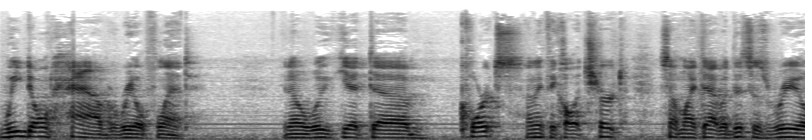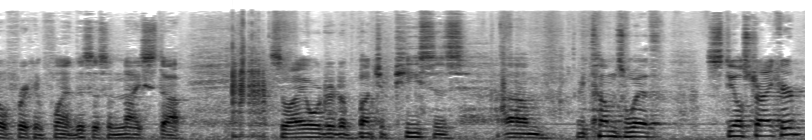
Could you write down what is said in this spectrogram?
we don't have real flint. You know, we get um, quartz. I think they call it chert, something like that. But this is real freaking flint. This is some nice stuff. So I ordered a bunch of pieces. Um, it comes with steel striker,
